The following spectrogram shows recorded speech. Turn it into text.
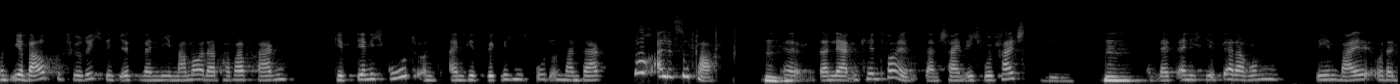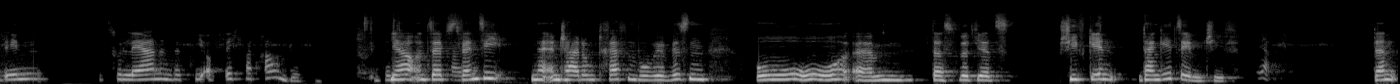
und ihr Bauchgefühl richtig ist, wenn die Mama oder Papa fragen, geht's dir nicht gut? Und einem geht's wirklich nicht gut und man sagt, doch, alles super. Mhm. Äh, dann lernt ein Kind toll, dann scheine ich wohl falsch zu liegen. Mhm. Und letztendlich geht es ja darum, denen bei oder denen zu lernen, dass sie auf sich vertrauen dürfen. Und ja, und selbst wenn sie eine Entscheidung treffen, wo wir wissen, oh, ähm, das wird jetzt schief gehen, dann geht es eben schief. Dann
